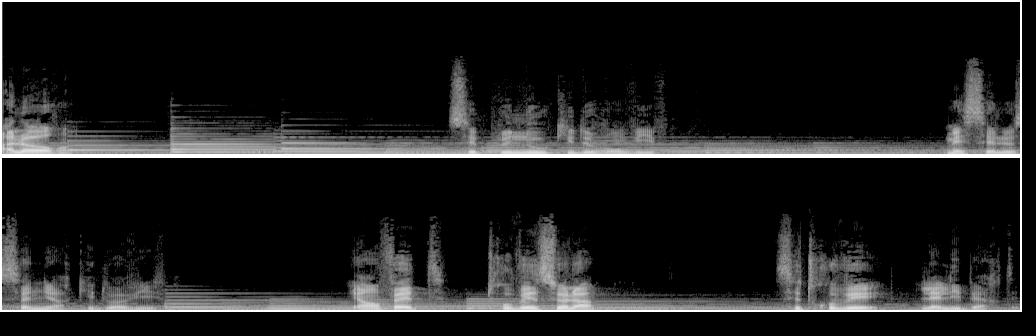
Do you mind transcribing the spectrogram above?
Alors, c'est plus nous qui devons vivre, mais c'est le Seigneur qui doit vivre. Et en fait, trouver cela, c'est trouver la liberté.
